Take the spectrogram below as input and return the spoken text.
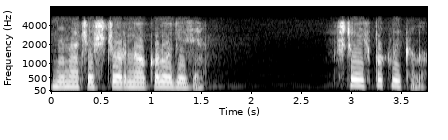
неначе з чорного колодязя. Що їх покликало?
